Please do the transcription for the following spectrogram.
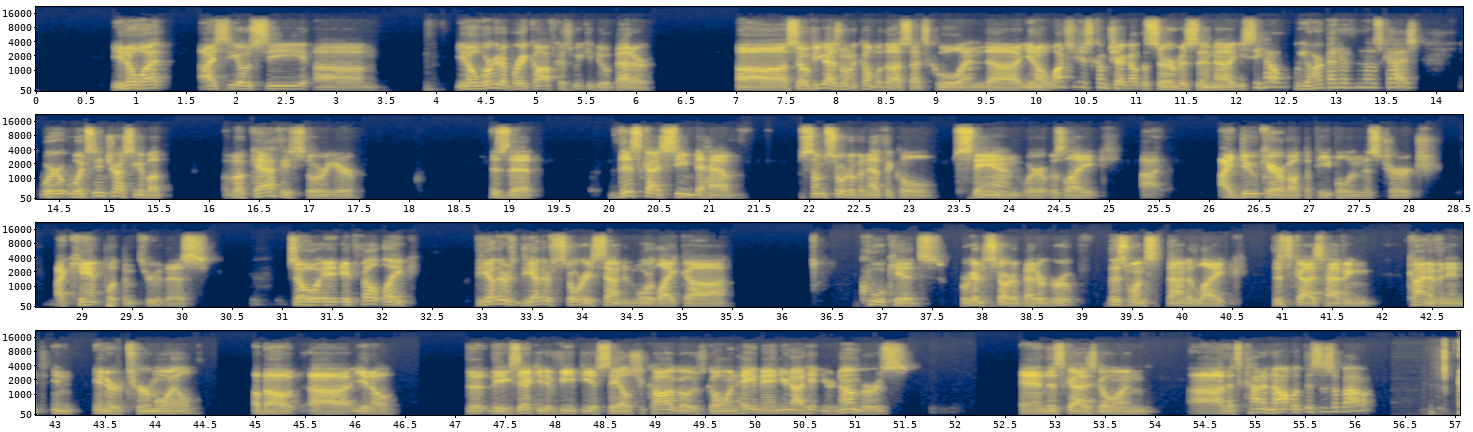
you know what? Icoc um you know we're going to break off because we can do it better uh so if you guys want to come with us that's cool. And uh you know why don't you just come check out the service and uh you see how we are better than those guys? Where what's interesting about about kathy's story here is that this guy seemed to have some sort of an ethical stand where it was like i i do care about the people in this church. I can't put them through this. So it, it felt like the others the other stories sounded more like uh cool kids we're going to start a better group. This one sounded like this guy's having kind of an in, in, inner turmoil about uh you know the the executive vp of sales chicago is going hey man you're not hitting your numbers. And this guy's going uh that's kind of not what this is about.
